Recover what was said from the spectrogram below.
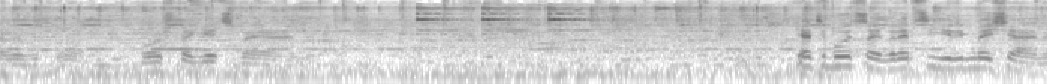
Evet bu boşta geçme yani. Gerçi boş sayılır. Hepsi 25 yani.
